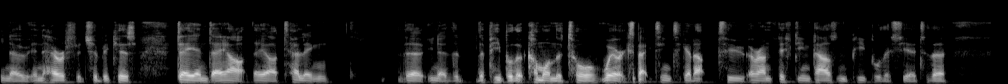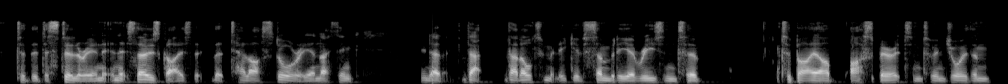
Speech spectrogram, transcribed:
you know in Herefordshire because day in day out they are telling the you know the, the people that come on the tour. We're expecting to get up to around 15,000 people this year to the to the distillery. And, and it's those guys that, that tell our story. And I think you know that that ultimately gives somebody a reason to to buy our, our spirits and to enjoy them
